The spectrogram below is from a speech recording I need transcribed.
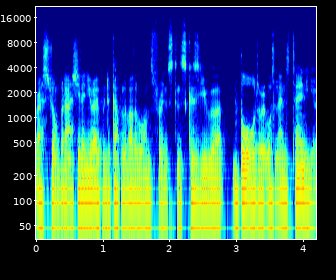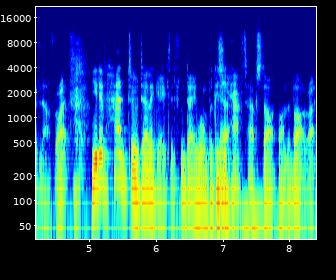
restaurant, but actually then you opened a couple of other ones, for instance, because you were bored or it wasn't entertaining you enough, right? You'd have had to have delegated from day one because you have to have staff behind the bar, right?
